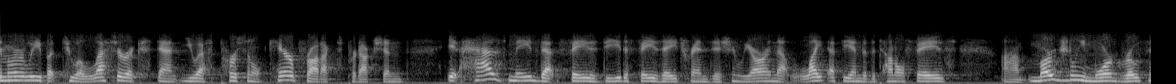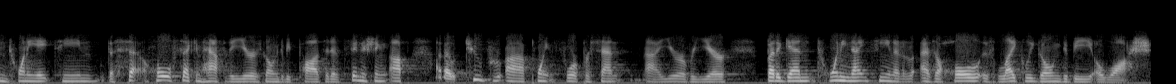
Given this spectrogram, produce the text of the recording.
Similarly, but to a lesser extent, U.S. personal care products production, it has made that phase D to phase A transition. We are in that light at the end of the tunnel phase. Um, marginally more growth in 2018. The whole second half of the year is going to be positive, finishing up about 2.4% uh, uh, year over year. But again, 2019 as a whole is likely going to be a wash.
